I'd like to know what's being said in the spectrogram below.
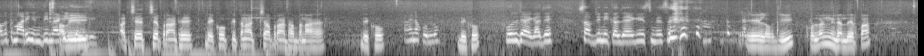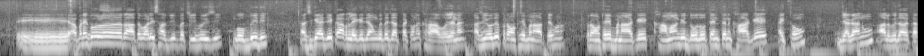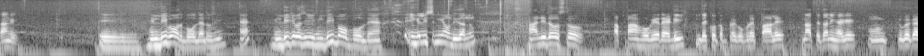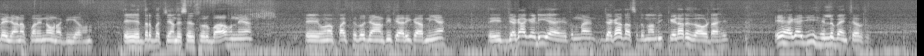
अब तुम्हारी हिंदी मैं ठीक अभी करूंगी अच्छे अच्छे पराठे देखो कितना अच्छा पराठा बना है देखो आए ना खोल लो देखो खुल जाएगा जे सब्जी निकल जाएगी इसमें से ਇਹ ਲਓ ਜੀ ਖੋਲਣ ਨਹੀਂ ਦਿੰਦੇ ਆਪਾਂ ਤੇ ਆਪਣੇ ਕੋਲ ਰਾਤ ਵਾਲੀ ਸਬਜ਼ੀ ਬਚੀ ਹੋਈ ਸੀ ਗੋਭੀ ਦੀ ਅਸੀਂ ਕਿਹਾ ਜੇ ਘਰ ਲੈ ਕੇ ਜਾਵਾਂਗੇ ਤਾਂ ਜਦ ਤੱਕ ਉਹਨੇ ਖਰਾਬ ਹੋ ਜਾਣਾ ਅਸੀਂ ਉਹਦੇ ਪਰੌਂਠੇ ਬਣਾਤੇ ਹੁਣ ਪਰੌਂਠੇ ਬਣਾ ਕੇ ਖਾਵਾਂਗੇ, ਦੋ ਦੋ ਤਿੰਨ ਤਿੰਨ ਖਾ ਕੇ ਇੱਥੋਂ ਜਗ੍ਹਾ ਨੂੰ ਅਲਵਿਦਾ ਕਰਾਂਗੇ। ਤੇ ਹਿੰਦੀ ਬਹੁਤ ਬੋਲਦੇ ਆ ਤੁਸੀਂ, ਹੈ? ਹਿੰਦੀ 'ਚ ਅਸੀਂ ਹਿੰਦੀ ਬਹੁਤ ਬੋਲਦੇ ਆ। ਇੰਗਲਿਸ਼ ਨਹੀਂ ਆਉਂਦੀ ਸਾਨੂੰ। ਹਾਂਜੀ ਦੋਸਤੋ, ਆਪਾਂ ਹੋ ਗਏ ਰੈਡੀ ਦੇਖੋ ਕੱਪੜੇ ਕੁਪੜੇ ਪਾ ਲੇ ਨਹਾਤੇ ਤਾਂ ਨਹੀਂ ਹੈਗੇ। ਹੁਣ ਕਿਉਂਕਿ ਘਰੇ ਜਾਣਾ, ਆਪਾਂ ਨੇ ਨਹਾਉਣਾ ਕੀ ਆ ਹੁਣ। ਤੇ ਇੱਧਰ ਬੱਚਿਆਂ ਦੇ ਸਿਰ ਸੁਰ ਬਾਹ ਹੁੰਨੇ ਆ। ਤੇ ਹੁਣ ਆਪਾਂ ਇੱਥੇ ਤੋਂ ਜਾਣ ਦੀ ਤਿਆਰੀ ਕਰਨੀ ਹੈ ਤੇ ਜਗ੍ਹਾ ਕਿਹੜੀ ਹੈ ਇਹ? ਤੁਹਾਨੂੰ ਮੈਂ ਜਗ੍ਹਾ ਦੱਸ ਦਵਾਂ ਵੀ ਕਿਹੜਾ ਰਿਜ਼ੋਰਟ ਆ ਇਹ। ਇਹ ਹੈਗਾ ਜੀ ਹਿੱਲ ਵੈਂਚਰਸ।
